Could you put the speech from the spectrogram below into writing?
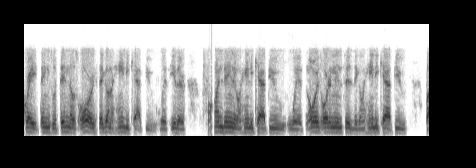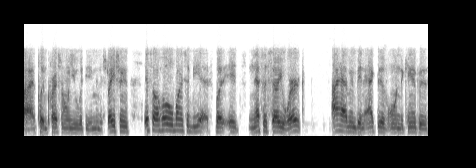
great things within those orgs, they're gonna handicap you with either funding, they're gonna handicap you with noise ordinances, they're gonna handicap you by putting pressure on you with the administration. It's a whole bunch of BS, but it's necessary work. I haven't been active on the campus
